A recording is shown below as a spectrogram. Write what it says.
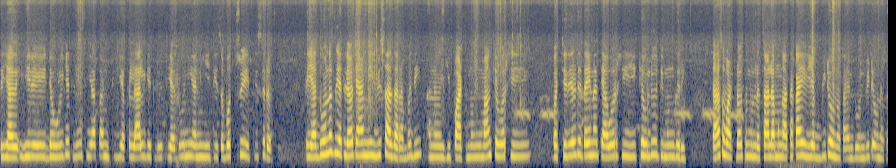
तर ह्या ही ढवळी घेतली होती एक आणि ती एक लाल घेतली होती या दोन्ही आणि ही तिचं बच्चू आहे तिसरं. या दोनच घेतल्या होत्या आम्ही वीस हजारामध्ये आणि ही पाट मग मागच्या वर्षी बच्चे दिले ते ना त्या वर्षी ठेवली होती मग घरी. तर असं वाटलं होतं म्हणलं चला मग आता काय एक बी ठेवू नका आणि दोन बी ठेवू नका.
